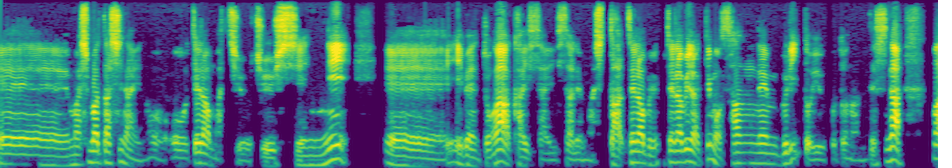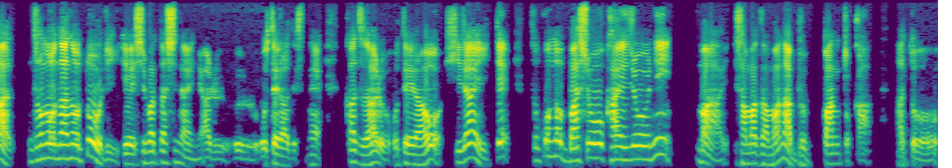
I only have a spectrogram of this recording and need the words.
えー、まあ、柴田市内の寺町を中心に、えー、イベントが開催されました。寺寺開きも3年ぶりということなんですが、まあ、その名の通り、えー、柴田市内にあるお寺ですね、数あるお寺を開いて、そこの場所を会場に、まあ、様々な物販とか、あと、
